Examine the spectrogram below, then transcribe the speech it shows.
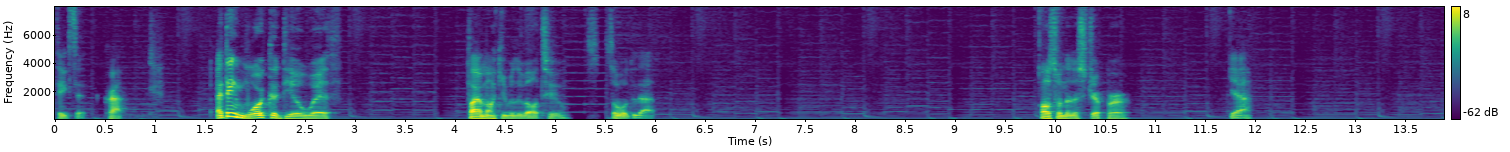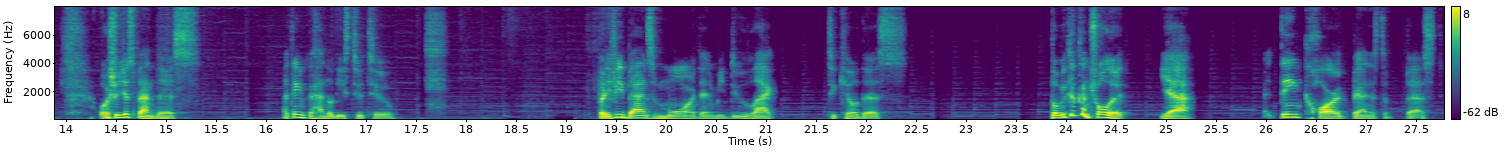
takes it. Crap. I think Moore could deal with Fire Monkey really well too, so we'll do that. Also another stripper. Yeah. Or should we just ban this? I think we can handle these two too. But if he bans more, then we do lag to kill this. But we could control it. Yeah. I think hard ban is the best.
